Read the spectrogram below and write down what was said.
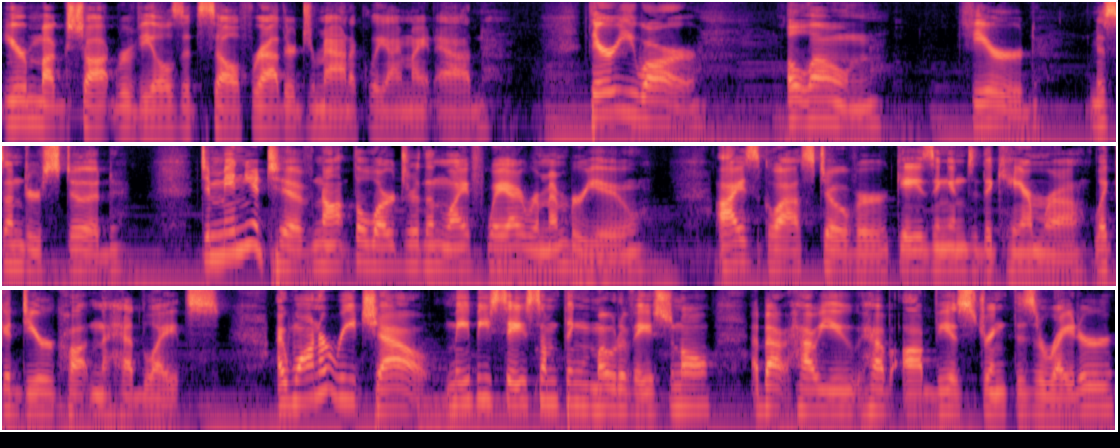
your mugshot reveals itself rather dramatically, I might add. There you are, alone, feared, misunderstood, diminutive, not the larger than life way I remember you eyes glassed over, gazing into the camera like a deer caught in the headlights. I want to reach out, maybe say something motivational about how you have obvious strength as a writer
